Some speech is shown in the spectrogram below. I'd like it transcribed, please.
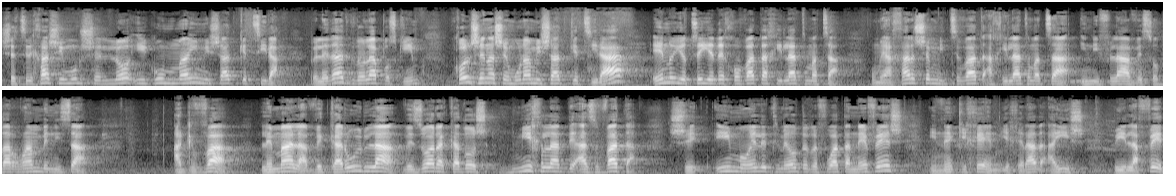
שצריכה שימור שלא ייגעו מים משעת קצירה. ולדעת גדולי הפוסקים, כל שנה שמורה משעת קצירה, אינו יוצא ידי חובת אכילת מצה. ומאחר שמצוות אכילת מצה היא נפלאה וסודה רם בניסה, עגבה למעלה, וקראו לה וזוהר הקדוש מיכלה דעזבתה, שהיא מועלת מאוד לרפואת הנפש, הנה כי כן יחרד האיש וילפת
